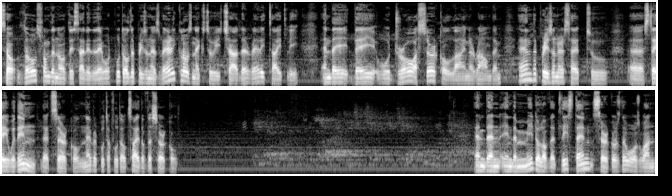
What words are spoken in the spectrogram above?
So those from the north decided they would put all the prisoners very close next to each other, very tightly, and they, they would draw a circle line around them, and the prisoners had to uh, stay within that circle, never put a foot outside of the circle. And then in the middle of at least 10 circles, there was one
